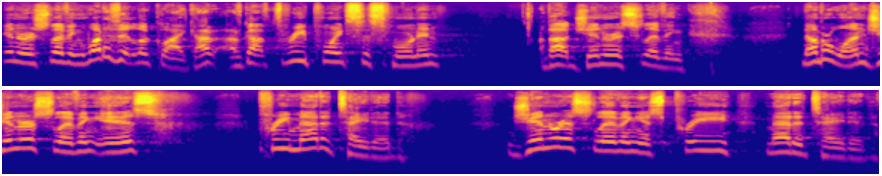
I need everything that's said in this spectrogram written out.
generous living. What does it look like? I've got three points this morning about generous living. Number one, generous living is premeditated. Generous living is premeditated.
